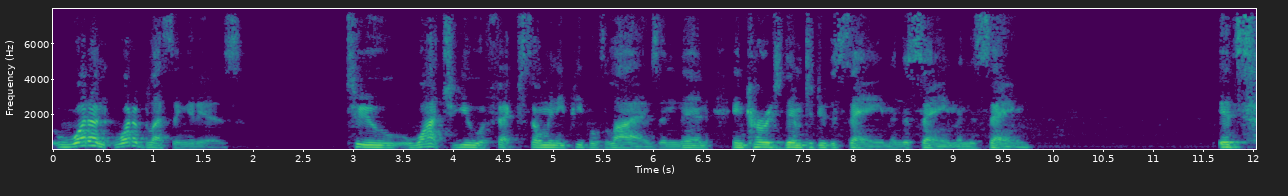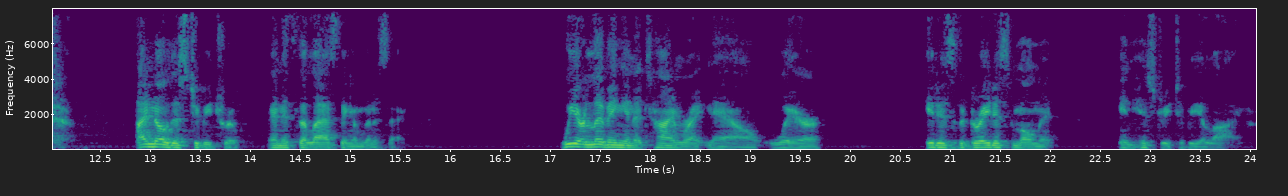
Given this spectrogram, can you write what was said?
what a, what a blessing it is to watch you affect so many people's lives and then encourage them to do the same and the same and the same. It's, I know this to be true, and it's the last thing I'm going to say. We are living in a time right now where it is the greatest moment in history to be alive.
